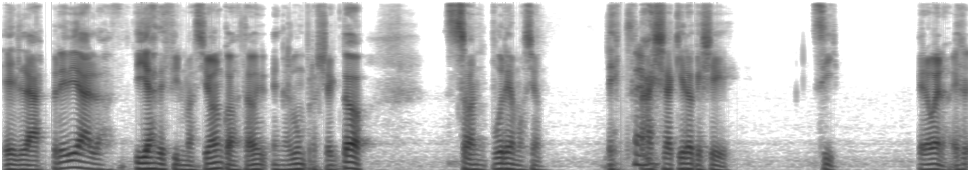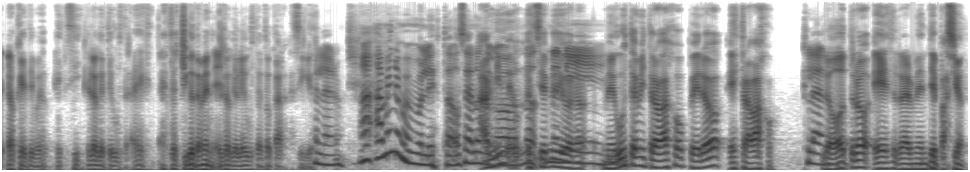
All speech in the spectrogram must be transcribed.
en las previas a los días de filmación, cuando estaba en algún proyecto, son pura emoción. Es- Sí. "Ay, ya quiero que llegue. Sí. Pero bueno, es lo que te, eh, sí, es lo que te gusta. A estos chicos también es lo que les gusta tocar. Así que. Claro. A, a mí no me molesta. O sea, no a mí tengo. me, no- siempre no digo, ni- ¿no? me gusta mi trabajo, pero es trabajo. Claro. Lo otro es realmente pasión.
